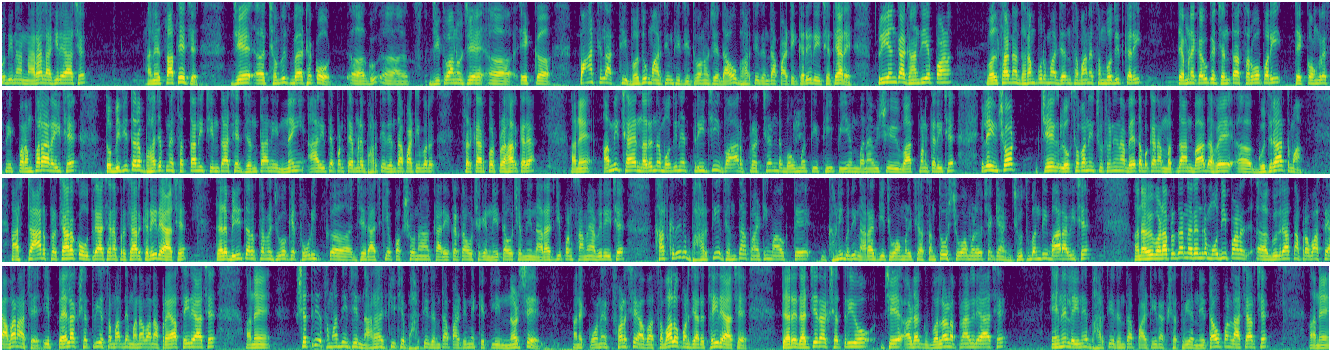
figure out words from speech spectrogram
મોદીના નારા લાગી રહ્યા છે. અને સાથે જ જે છવ્વીસ બેઠકો જીતવાનો જે એક પાંચ લાખથી વધુ માર્જિનથી જીતવાનો જે દાવો ભારતીય જનતા પાર્ટી કરી રહી છે ત્યારે પ્રિયંકા ગાંધીએ પણ વલસાડના ધરમપુરમાં જનસભાને સંબોધિત કરી. તેમણે કહ્યું કે જનતા સર્વોપરી, તે કોંગ્રેસની પરંપરા રહી છે. તો બીજી તરફ ભાજપને સત્તાની ચિંતા છે, જનતાની નહીં. આ રીતે પણ તેમણે ભારતીય જનતા પાર્ટી પર સરકાર પર પ્રહાર કર્યા. અને અમિત શાહે નરેન્દ્ર મોદીને ત્રીજી વાર પ્રચંડ બહુમતીથી પીએમ બનાવી છે એવી વાત પણ કરી છે. એટલે ઇન શોર્ટ જે લોકસભાની ચૂંટણીના બે તબક્કાના મતદાન બાદ હવે ગુજરાતમાં આ સ્ટાર પ્રચારકો ઉતર્યા છે અને પ્રચાર કરી રહ્યા છે. ત્યારે બીજી તરફ તમે જુઓ કે થોડીક જે રાજકીય પક્ષોના કાર્યકર્તાઓ છે કે નેતાઓ છે, એમની નારાજગી પણ સામે આવી રહી છે. ખાસ કરીને ભારતીય જનતા પાર્ટીમાં આ વખતે ઘણી બધી નારાજગી જોવા મળી છે, અસંતોષ જોવા મળ્યો છે, ક્યાંક જૂથબંધી બહાર આવી છે. અને હવે વડાપ્રધાન નરેન્દ્ર મોદી પણ ગુજરાતના પ્રવાસે આવવાના છે. એ પહેલાં ક્ષત્રિય સમાજને મનાવવાના પ્રયાસ થઈ રહ્યા છે. અને ક્ષત્રિય સમાજની જે નારાજગી છે, ભારતીય જનતા પાર્ટીને કેટલી નડશે અને કોને ફળશે આવા સવાલો પણ જ્યારે થઈ રહ્યા છે. ત્યારે રાજ્યના ક્ષત્રિયો જે અડગ વલણ અપનાવી રહ્યા છે એને લઈને ભારતીય જનતા પાર્ટીના ક્ષત્રિય નેતાઓ પણ લાચાર છે. અને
